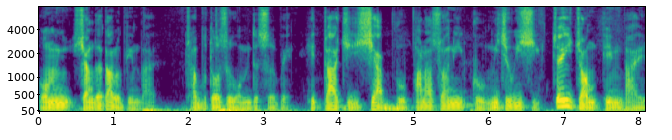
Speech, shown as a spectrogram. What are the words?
我们想得到的品牌。差不多是我们的设备，Hitachi、夏普、Panasonic、Mitsubishi 这一种品牌，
